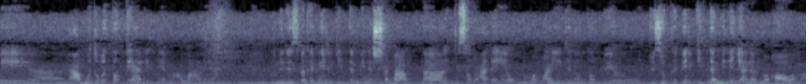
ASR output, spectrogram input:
بالعمود وبالتطبيع الاثنين وإنه نسبة كبيرة جدا من الشباب اتصلوا علي وهم مؤيدين التطبيع وجزء كبير جدا من لجان المقاومة.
